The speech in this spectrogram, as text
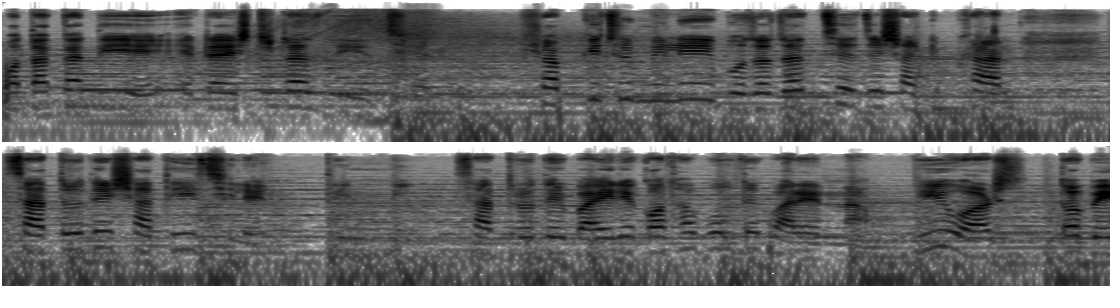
পতাকা দিয়ে এটা স্ট্যাটাস দিয়েছেন। সবকিছু মিলিয়েই বোঝা যাচ্ছে যে শাকিব খান ছাত্রদের সাথেই ছিলেন। তিনি ছাত্রদের বাইরে কথা বলতে পারেন না। ভিউয়ার্স তবে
